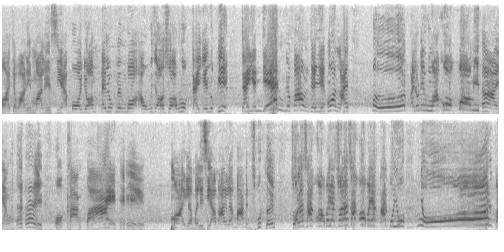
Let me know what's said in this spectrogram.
มาจังหวะนี้มาเลเซียบอยอมได้ลูกหนึ่งบอเอาจะเอาสองลูกใจเย็นลูกพี่ ใจเย็นเย็นๆอย่าเฝ้าใจเย็นห้อนไหลเปิดไปแล้วนี่หัวโคกบอมีหาอย่างเฮ้ยออกข้างไปมาอีกแล้วมาเลเซียมาอีกแล้วมาเป็นชุดเลยโซลาซักออกมาอย่างโซลาซักออกมาอย่างตันโบยูโยนไป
